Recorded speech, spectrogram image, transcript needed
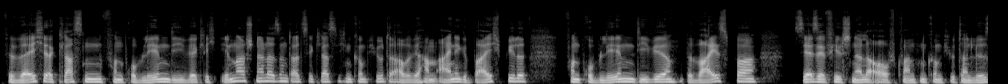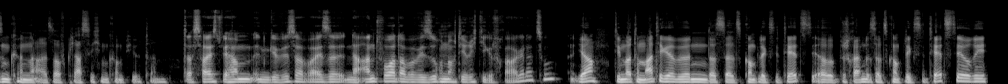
für welche Klassen von Problemen, die wirklich immer schneller sind als die klassischen Computer. Aber wir haben einige Beispiele von Problemen, die wir beweisbar sehr, sehr viel schneller auf Quantencomputern lösen können als auf klassischen Computern. Das heißt, wir haben in gewisser Weise eine Antwort, aber wir suchen noch die richtige Frage dazu? Ja, die Mathematiker würden das als Komplexitäts äh, beschreiben das als Komplexitätstheorie.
